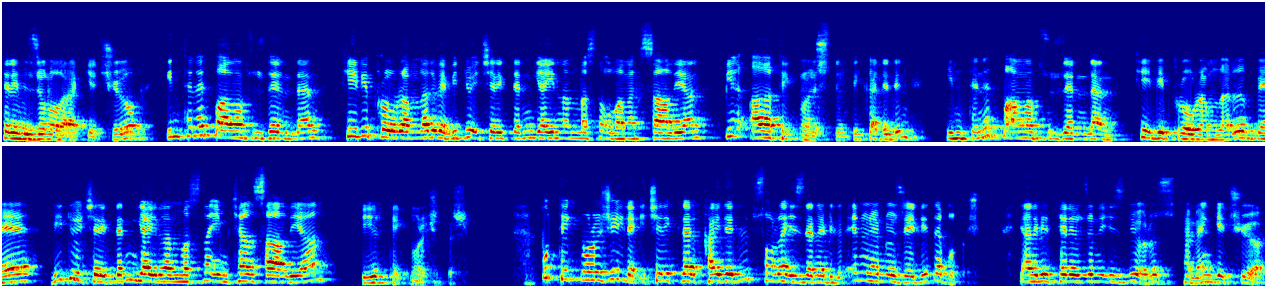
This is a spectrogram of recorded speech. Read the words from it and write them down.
televizyon olarak geçiyor. İnternet bağlantısı üzerinden TV programları ve video içeriklerinin yayınlanmasına olanak sağlayan bir ağ teknolojisidir. Dikkat edin internet bağlantısı üzerinden TV programları ve video içeriklerinin yayınlanmasına imkan sağlayan bir teknolojidir. Bu teknolojiyle içerikler kaydedilip sonra izlenebilir. En önemli özelliği de budur. Yani bir televizyonu izliyoruz hemen geçiyor.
